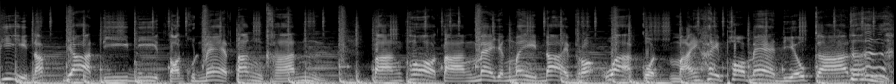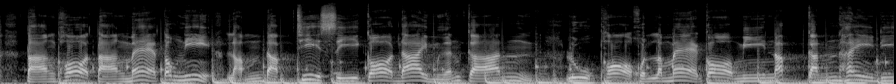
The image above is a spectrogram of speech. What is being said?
พี่นับญาติดีๆ ตอนคุณแม่ตั้งครรภ์ ต่างพ่อต่างแม่ยังไม่ได้ เพราะว่ากฎหมายให้พ่อแม่เดียวกัน ต่างพ่อต่างแม่ต้องนี่ ลำดับที่สี่ก็ได้เหมือนกัน ลูกพ่อคนละแม่ก็มีนับกันให้ดี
